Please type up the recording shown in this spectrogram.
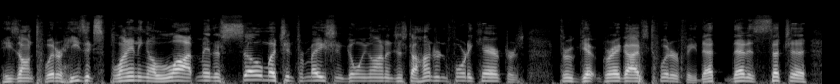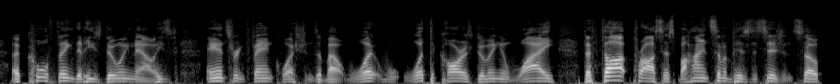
He's on Twitter. He's explaining a lot. Man, there's so much information going on in just 140 characters through Greg Ives' Twitter feed. That that is such a, a cool thing that he's doing now. He's answering fan questions about what what the car is doing and why the thought process behind some of his decisions. So,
